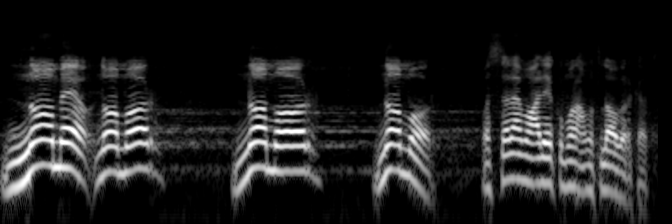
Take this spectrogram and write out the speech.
no more, no more, no more, no more. والسلام عليكم ورحمة الله وبركاته.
